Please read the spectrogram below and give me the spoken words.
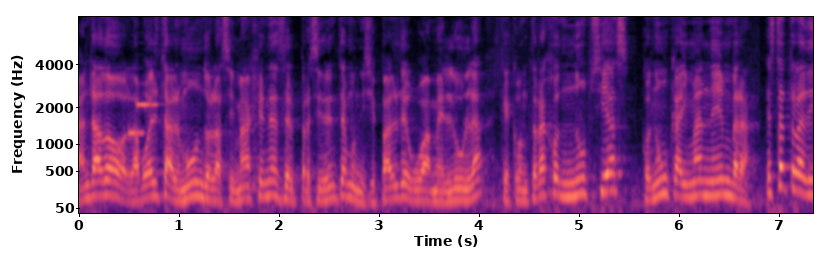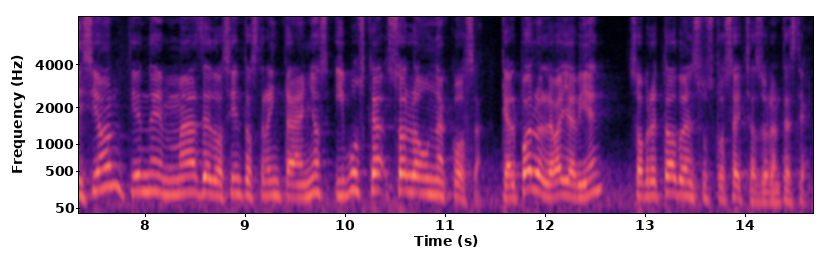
Han dado la vuelta al mundo las imágenes del presidente municipal de Guamelula que contrajo nupcias con un caimán hembra. Esta tradición tiene más de 230 años y busca solo una cosa, que al pueblo le vaya bien, sobre todo en sus cosechas durante este año.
